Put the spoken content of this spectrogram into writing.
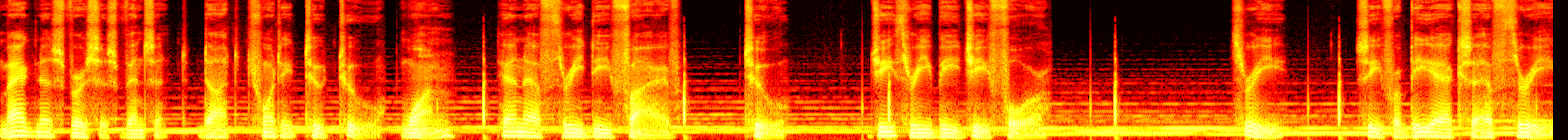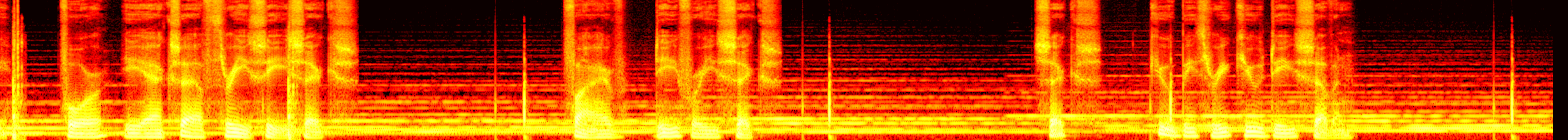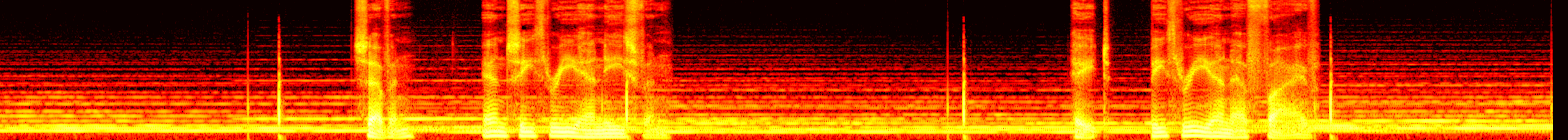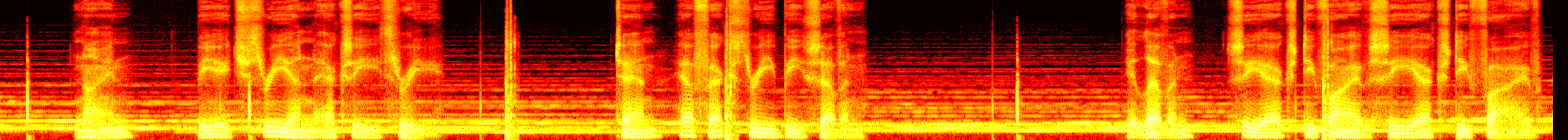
Magnus versus Vincent. Dot 22 1 10F3D5 2 G3BG4 3 C for BXF3 4 EXF3C6 5 D for E6 6 QB3QD7 7 NC3N Eastvan 8 B3NF5 9 BH3NXE3 10 FX3B7 11 CXD5CXD5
